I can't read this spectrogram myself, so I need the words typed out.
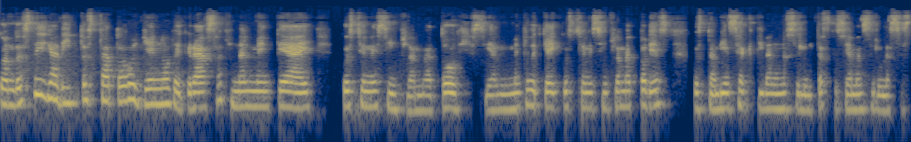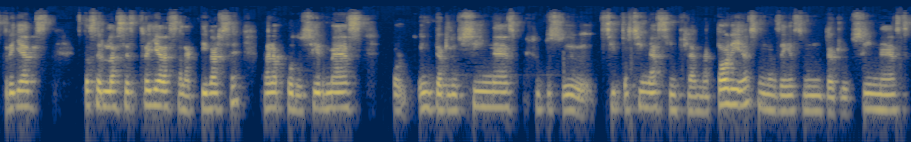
Cuando este higadito está todo lleno de grasa, finalmente hay cuestiones inflamatorias y al momento de que hay cuestiones inflamatorias, pues también se activan unas células que se llaman células estrelladas. Estas células estrelladas al activarse van a producir más interleucinas, por ejemplo, citocinas inflamatorias, unas de ellas son interleucinas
